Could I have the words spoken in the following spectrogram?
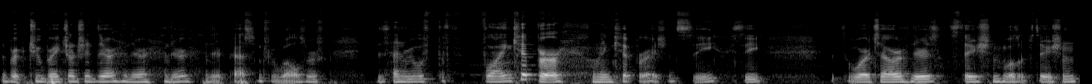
the break, two break junctions there, and they're and they're and they're passing through Wellsworth. Is Henry with the flying kipper? Flying kipper, I should see. See, the war tower. There's station Wellsworth Station.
